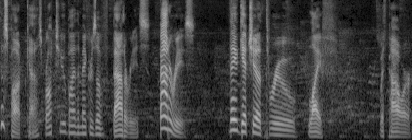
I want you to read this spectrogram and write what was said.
This podcast brought to you by the makers of batteries. Batteries. They get you through life with power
